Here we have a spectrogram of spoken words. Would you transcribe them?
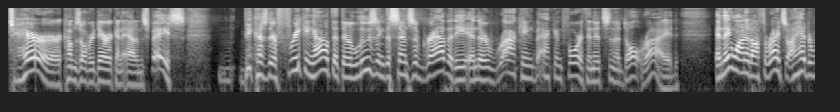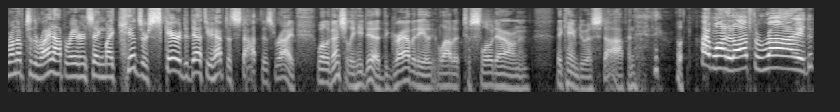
terror comes over Derek and Adam's face because they're freaking out that they're losing the sense of gravity and they're rocking back and forth, and it's an adult ride. And they wanted off the ride, so I had to run up to the ride operator and saying, "My kids are scared to death. You have to stop this ride." Well, eventually he did. The gravity allowed it to slow down, and they came to a stop. And they were like, "I want it off the ride."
